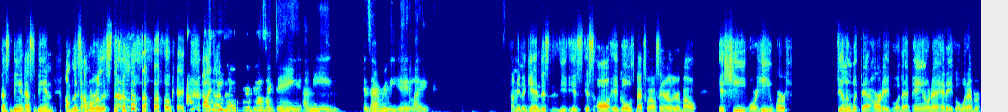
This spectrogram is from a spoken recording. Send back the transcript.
That's being that's being I'm listen, I'm a realist. okay. I, like use that word, but I was like, dang, I mean, is that really it? Like I mean, again, this is it's all it goes back to what I was saying earlier about is she or he worth dealing with that heartache or that pain or that headache or whatever.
